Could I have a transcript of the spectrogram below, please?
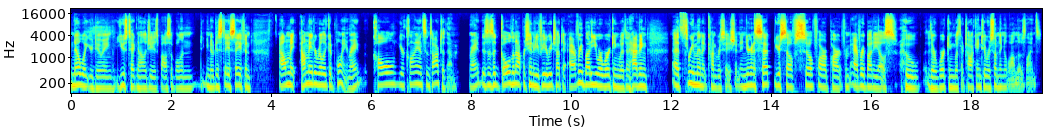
know what you're doing, use technology as possible, and you know just stay safe. And Al made, Al made a really good point, right? Call your clients and talk to them, right? This is a golden opportunity for you to reach out to everybody you are working with and having a three minute conversation. And you're going to set yourself so far apart from everybody else who they're working with or talking to or something along those lines.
